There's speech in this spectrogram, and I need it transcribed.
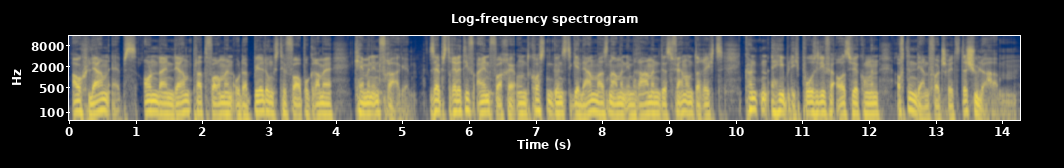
Auch Lern-Apps, Online-Lernplattformen oder Bildungstv-Programme kämen in Frage. Selbst relativ einfache und kostengünstige Lernmaßnahmen im Rahmen des Fernunterrichts könnten erheblich positive Auswirkungen auf den Lernfortschritt der Schüler haben.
